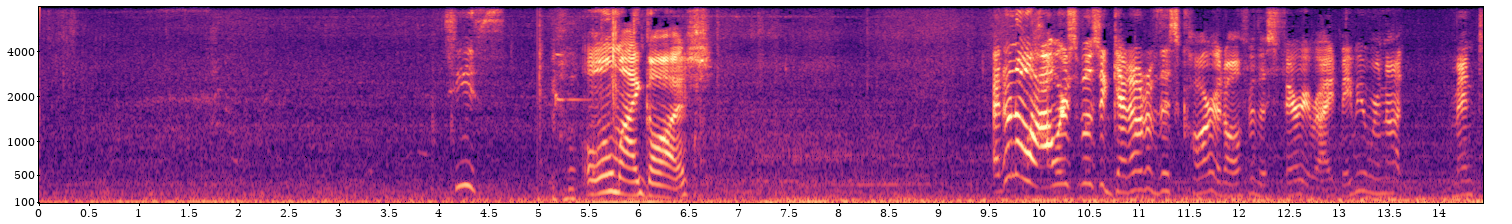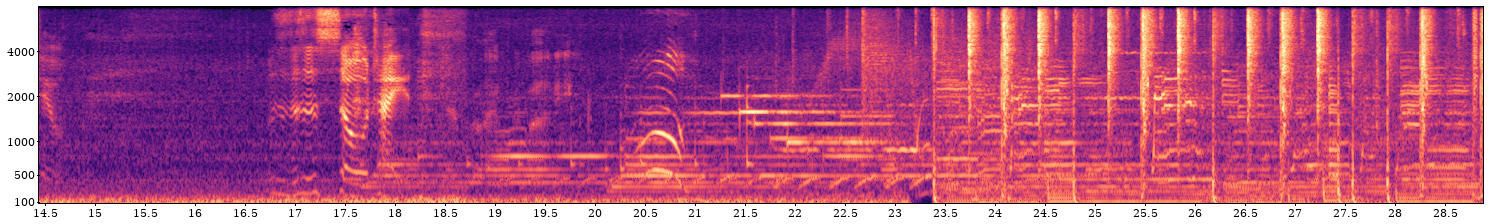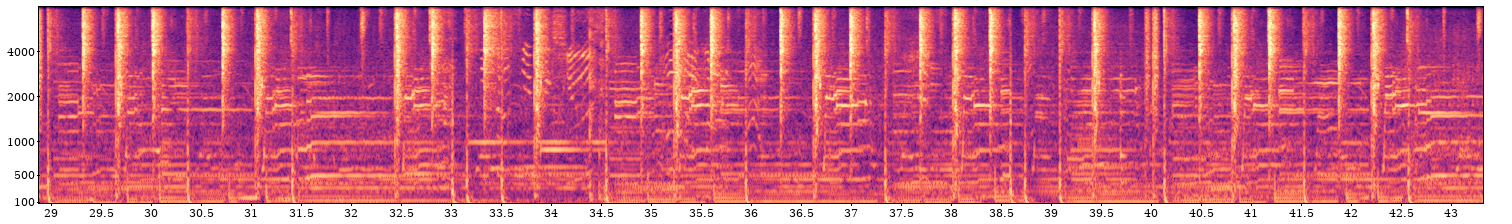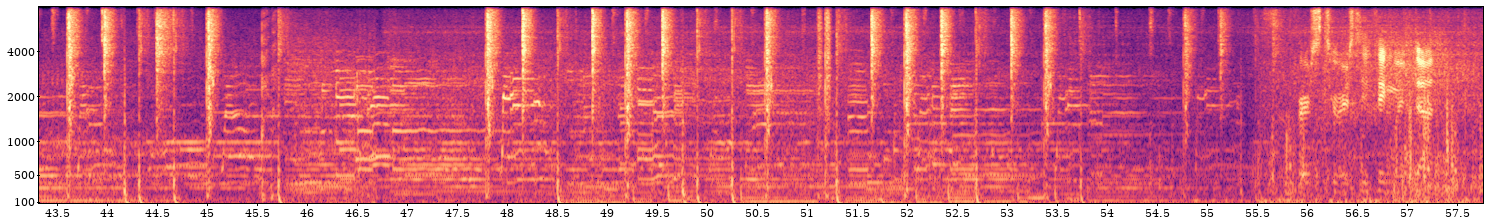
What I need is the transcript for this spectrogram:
Jeez. Oh my gosh. I don't know how we're supposed to get out of this car at all for this ferry ride. Maybe we're not meant to. This, is so tight. Touristy thing we've done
